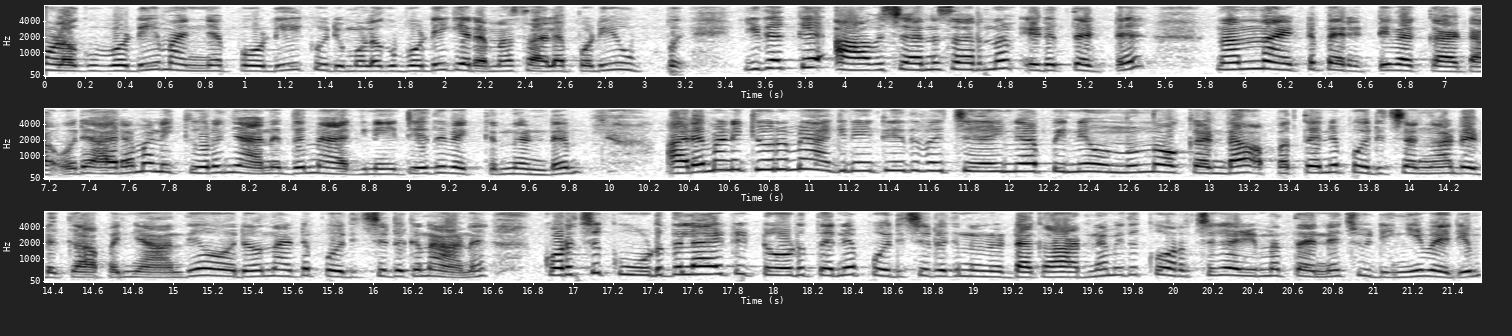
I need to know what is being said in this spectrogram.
മുളക് പൊടി മഞ്ഞൾപ്പൊടി കുരുമുളക് പൊടി ഗരം മസാലപ്പൊടി ഉപ്പ് ഇതൊക്കെ ആവശ്യാനുസരണം എടുത്തിട്ട് നന്നായിട്ട് പുരട്ടി വെക്കാം കേട്ടോ ഒരു അരമണിക്കൂർ ഞാനിത് മാഗ്നേറ്റ് ചെയ്ത് വെക്കുന്നുണ്ട്. അരമണിക്കൂർ മാഗ്നേറ്റ് ചെയ്ത് വെച്ച് കഴിഞ്ഞാൽ പിന്നെ ഒന്നും നോക്കണ്ട. അപ്പം തന്നെ പൊരിച്ചങ്ങാണ്ട് എടുക്കുക അപ്പം ഞാൻ ആദ്യം ഓരോന്നായിട്ട് പൊരിച്ചെടുക്കണതാണ്. കുറച്ച് കൂടുതലായിട്ട് ഇട്ട് കൊടുത്ത് തന്നെ പൊരിച്ചെടുക്കുന്നുണ്ട് കേട്ടോ. കാരണം ഇത് കുറച്ച് കഴിയുമ്പോൾ തന്നെ ചുരുങ്ങി വരും.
